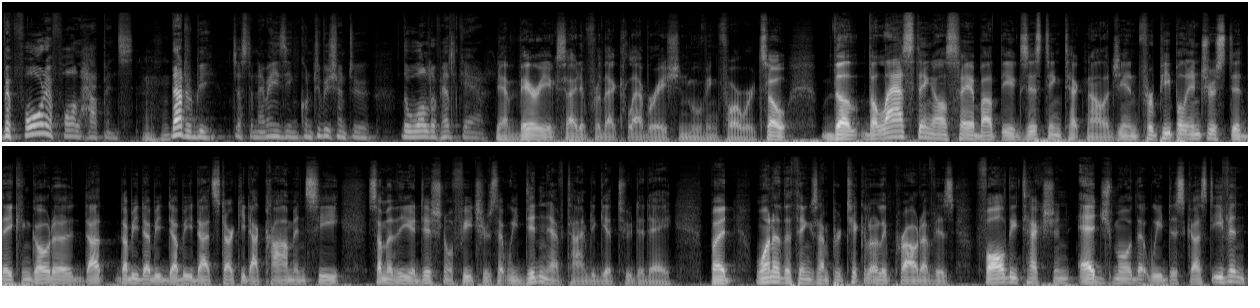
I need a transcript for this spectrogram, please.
before a fall happens. That would be just an amazing contribution to the world of healthcare. Yeah, very excited for that collaboration moving forward. So the the last thing I'll say about the existing technology, and for people interested, they can go to www.starkey.com and see some of the additional features that we didn't have time to get to today. But one of the things I'm particularly proud of is fall detection, edge mode that we discussed, even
